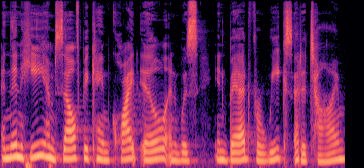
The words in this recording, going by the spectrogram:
And then he himself became quite ill and was in bed for weeks at a time.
